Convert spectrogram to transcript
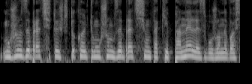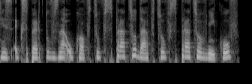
muszą zebrać się, to jeszcze dokończę, muszą zebrać się takie panele złożone właśnie z ekspertów, z naukowców, z pracodawców, z pracowników,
